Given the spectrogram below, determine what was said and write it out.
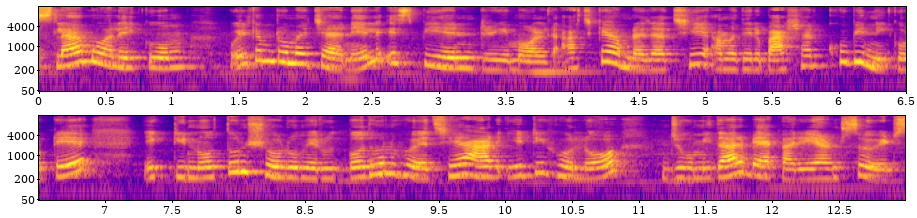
আসসালামু আলাইকুম। Welcome to my channel SPN Dream World আজকে আমরা যাচ্ছি আমাদের বাসার খুবই নিকটে একটি নতুন শোরুমের উদ্বোধন হয়েছে, আর এটি হলো জমিদার বেকারি অ্যান্ড সুইটস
